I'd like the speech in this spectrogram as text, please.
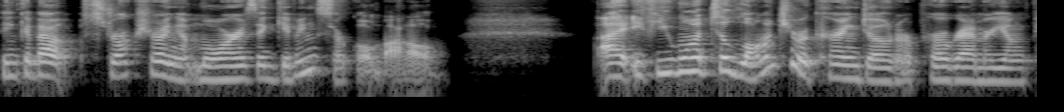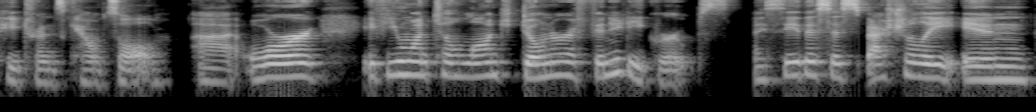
Think about structuring it more as a giving circle model Uh, if you want to launch a recurring donor program or Young Patrons Council, uh, or if you want to launch donor affinity groups, I see this especially in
